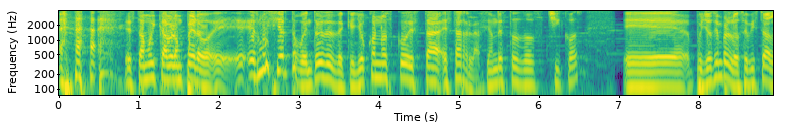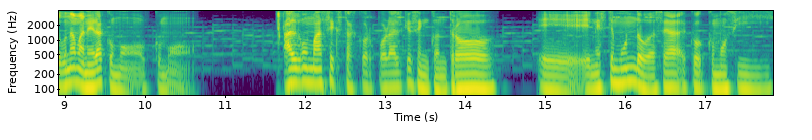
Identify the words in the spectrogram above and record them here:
Está muy cabrón, pero eh, es muy cierto, güey. Entonces, desde que yo conozco esta, esta relación de estos dos chicos, eh, pues yo siempre los he visto de alguna manera como, como algo más extracorporal que se encontró eh, en este mundo. O sea, co- como si.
